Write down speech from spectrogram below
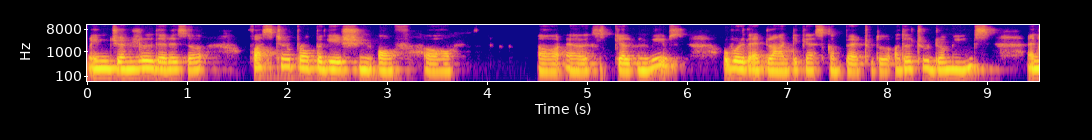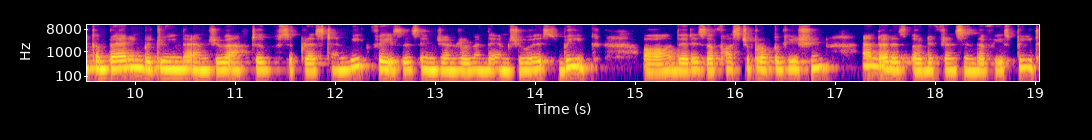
in general, there is a faster propagation of uh, uh, Kelvin waves over the Atlantic as compared to the other two domains and comparing between the MJO active, suppressed and weak phases in general when the MJO is weak, uh, there is a faster propagation and there is a difference in the phase speed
